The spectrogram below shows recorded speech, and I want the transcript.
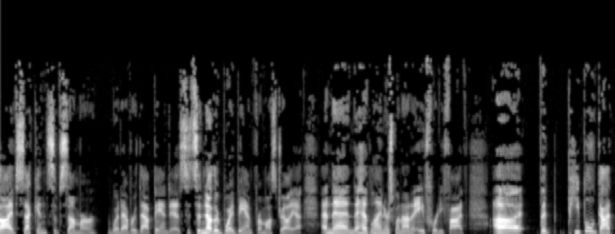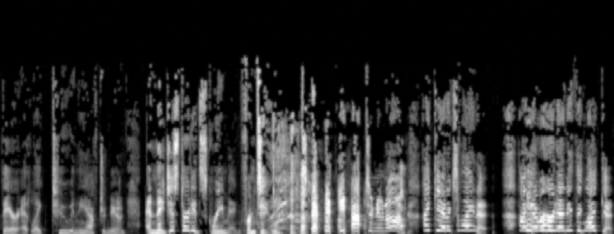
Five Seconds of Summer, whatever that band is. It's another boy band from Australia. And then the headliners went on at 845. Uh, but people got there at like two in the afternoon and they just started screaming from two, in the afternoon on. I can't explain it. I never heard anything like it.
